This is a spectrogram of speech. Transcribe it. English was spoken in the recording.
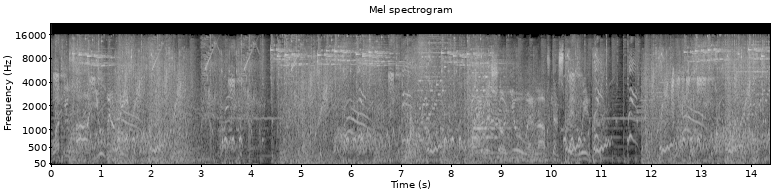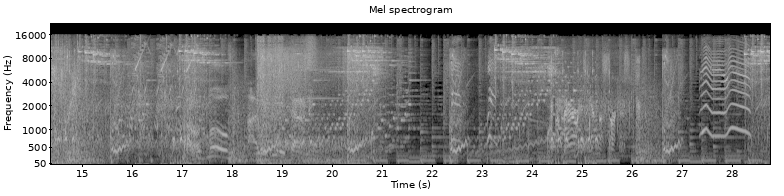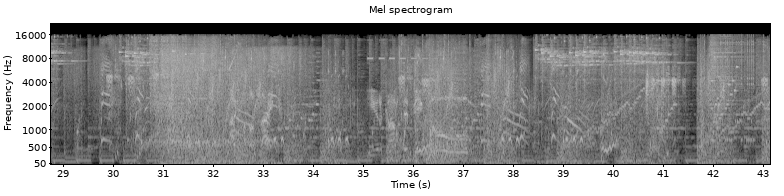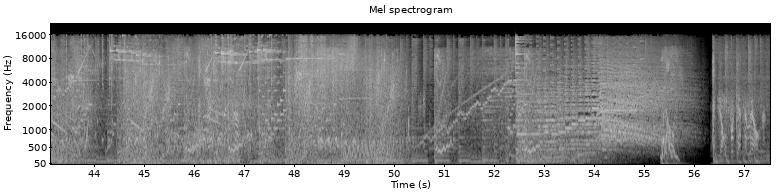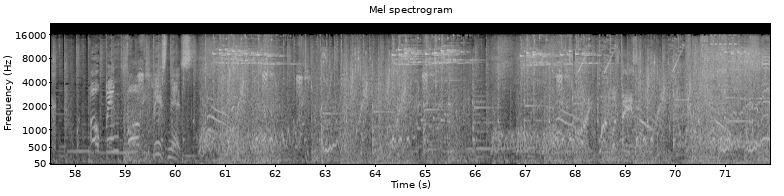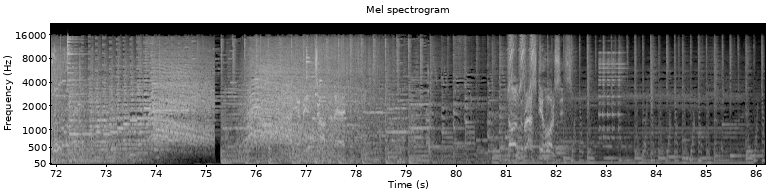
What you saw, you will reap. I will show you where lobsters spend winter. Don't move. I will be returning. The bear is in the circus. Here comes the big boom. Don't forget the milk. Open for business. The horses.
